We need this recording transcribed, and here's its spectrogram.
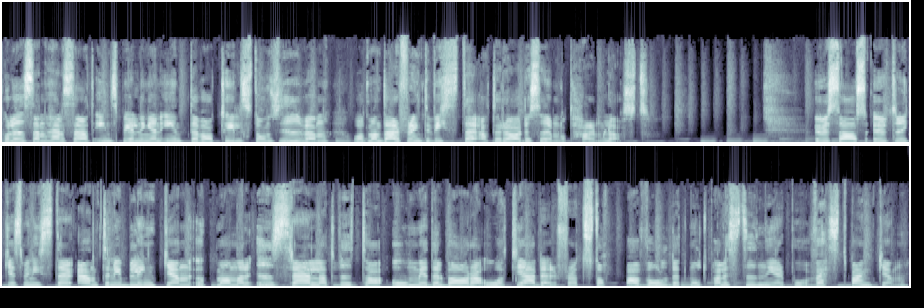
Polisen hälsar att inspelningen inte var tillståndsgiven och att man därför inte visste att det rörde sig om något harmlöst. USAs utrikesminister Antony Blinken uppmanar Israel att vidta omedelbara åtgärder för att stoppa våldet mot palestinier på Västbanken.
